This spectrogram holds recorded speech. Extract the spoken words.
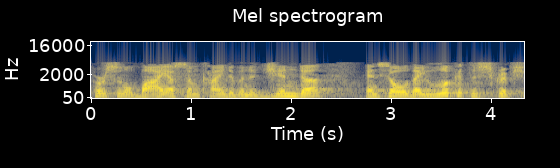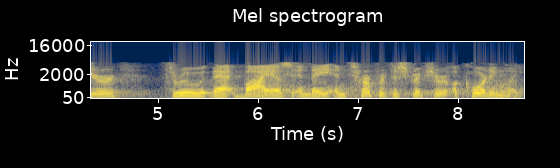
personal bias, some kind of an agenda, and so they look at the Scripture through that bias and they interpret the Scripture accordingly.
